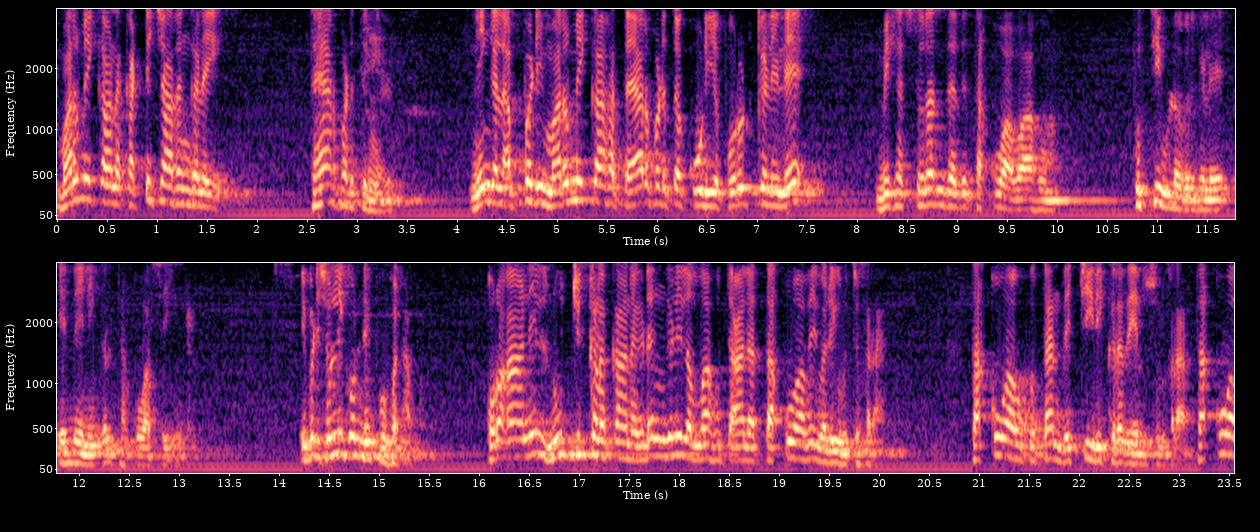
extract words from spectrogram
மறுமைக்கான கட்டுச்சாதங்களை தயார்படுத்துங்கள் நீங்கள் அப்படி மறுமைக்காக தயார்படுத்தக்கூடிய பொருட்களிலே மிக சிறந்தது தக்குவாவாகும் புத்தி உள்ளவர்களே என்னை நீங்கள் தக்குவா செய்யுங்கள். இப்படி சொல்லிக்கொண்டே போகலாம். குரானில் நூற்றுக்கணக்கான இடங்களில் அல்லாஹு தாலா தக்குவாவை வலியுறுத்துகிறார். தக்குவாவுக்குத்தான் வெற்றி இருக்கிறது என்று சொல்கிறார். தக்குவா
